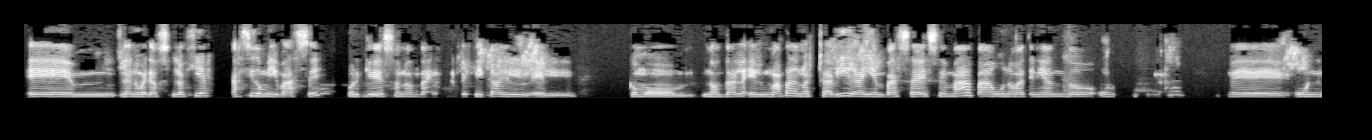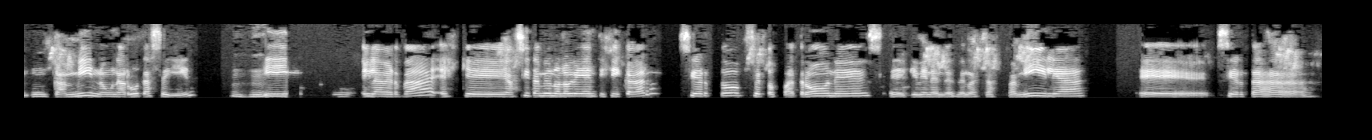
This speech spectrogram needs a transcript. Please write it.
Em, la numerología ha sido mi base, porque eso nos da el, el como nos da el mapa de nuestra vida y en base a ese mapa uno va teniendo un, eh, un, camino, una ruta a seguir. y, la verdad es que así también uno logra identificar cierto, ciertos patrones eh, que vienen desde nuestras familias, eh, ciertas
